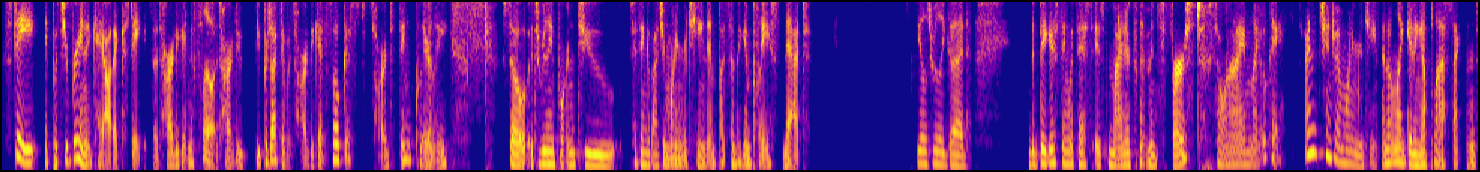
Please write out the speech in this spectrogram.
state, it puts your brain in a chaotic state. So it's hard to get into flow. It's hard to be productive. It's hard to get focused. It's hard to think clearly. So it's really important to to think about your morning routine and put something in place that feels really good. The biggest thing with this is minor commitments first. So when I'm like, okay, I need to change my morning routine. I don't like getting up last second,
